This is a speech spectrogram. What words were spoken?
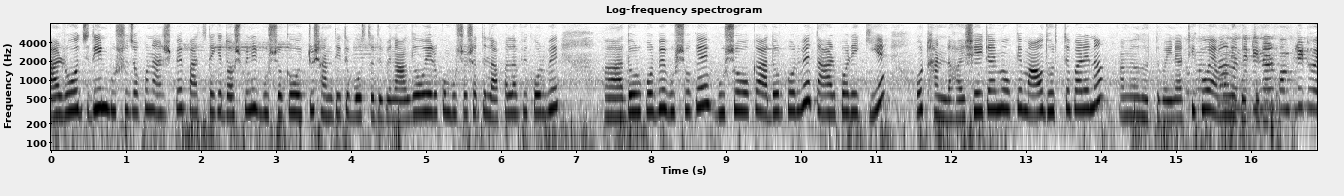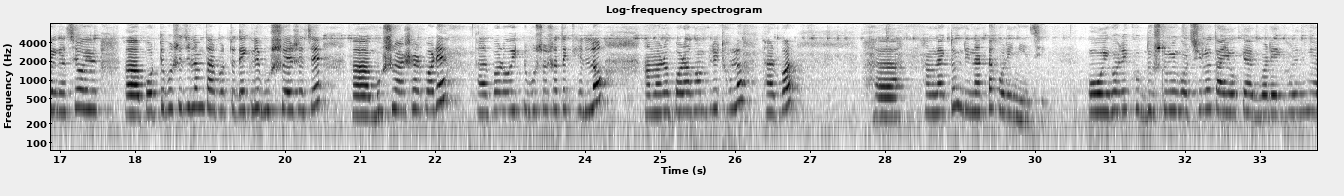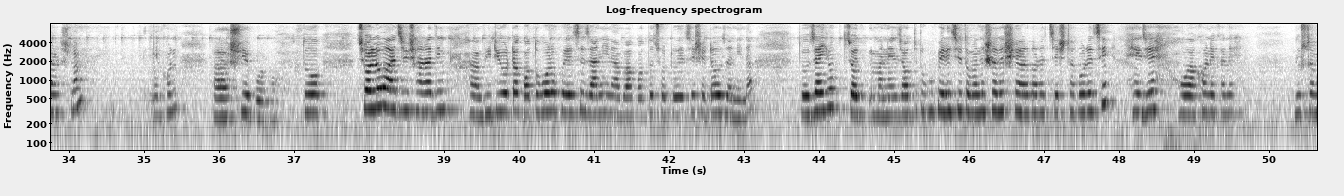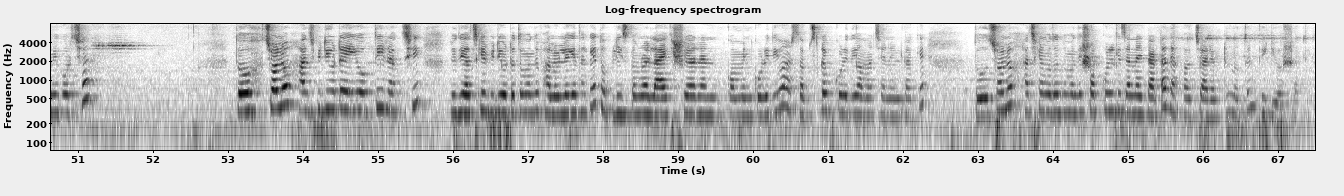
আর রোজ দিন বুসু যখন আসবে পাঁচ থেকে দশ মিনিট বুসুকেও একটু শান্তিতে বসতে দেবে না আগে ও এরকম বুসুর সাথে লাফালাফি করবে আদর করবে বুসোকে, বুসো ওকে আদর করবে, তারপরে গিয়ে ও ঠান্ডা হয়। সেই টাইমে ওকে মাও ধরতে পারে না আমিও ধরতে পারি না। ঠিক ও এমনই করতে ডিনার কমপ্লিট হয়ে গেছে। ওই পড়তে বসেছিলাম তারপর তো দেখলে বুসু এসেছে। বুসু আসার পরে তারপর ওই একটু বুসুর সাথে খেললো। আমারও পড়া কমপ্লিট হলো। তারপর আমরা একদম ডিনারটা করে নিয়েছি। ও ওই ঘরে খুব দুষ্টুমি করছিল তাই ওকে একবার এই ঘরে নিয়ে আসলাম। এখন শুয়ে পড়ব। তো চলো আজ সারাদিন আহ, ভিডিওটা কত বড় হয়েছে জানি না বা কত ছোট হয়েছে সেটাও জানি না। তো যাই হোক মানে যতটুকু পেরেছি তোমাদের সাথে শেয়ার করার চেষ্টা করেছি। এই যে ও এখন এখানে দুষ্টামি করছে। তো চলো আজ ভিডিওটা এই অবধিই রাখছি। যদি আজকের ভিডিওটা তোমাদের ভালো লেগে থাকে তো প্লিজ তোমরা লাইক শেয়ার অ্যান্ড কমেন্ট করে দিও আর সাবস্ক্রাইব করে দিও আমার চ্যানেলটাকে তো চলো আজকের মতন তোমাদের সকলকে জানাই টাটা দেখা হচ্ছে আর একটা নতুন ভিডিওর সাথে।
